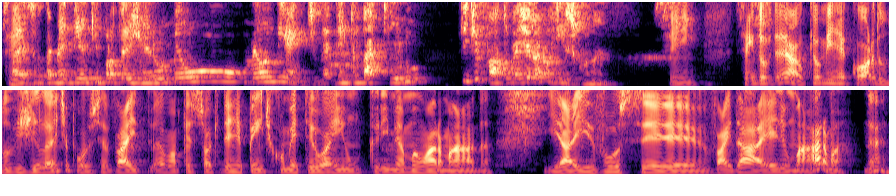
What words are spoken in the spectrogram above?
Sim. Mas eu também tenho que proteger o meu, o meu ambiente, né? dentro daquilo que de fato vai gerar o risco. Né? Sim. Sem dúvida. É, o que eu me recordo do vigilante, pô, você vai. É uma pessoa que de repente cometeu aí um crime à mão armada. E aí você vai dar a ele uma arma, né?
